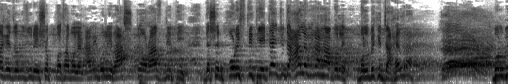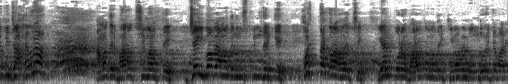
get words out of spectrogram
লাগে যে হুজুর এসব কথা বলেন আমি বলি রাষ্ট্র রাজনীতি দেশের পরিস্থিতি এটাই যদি আলেমরা না বলে বলবে কি জাহেলরা? বলবে কি জাহেলরা? আমাদের ভারত সীমান্তে যেইভাবে আমাদের মুসলিমদেরকে হত্যা করা হয়েছে এরপরেও ভারত আমাদের কীভাবে বন্ধ হইতে পারে?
